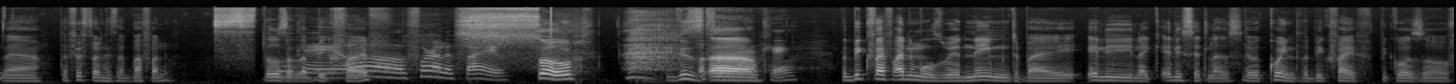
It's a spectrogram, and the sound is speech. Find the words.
Yeah, the fifth one is a buffalo. Those are the big Okay, five. Oh, four out of five. So, these Buffalo, uh, okay. the big five animals were named by early like early settlers. They were coined the big five because of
